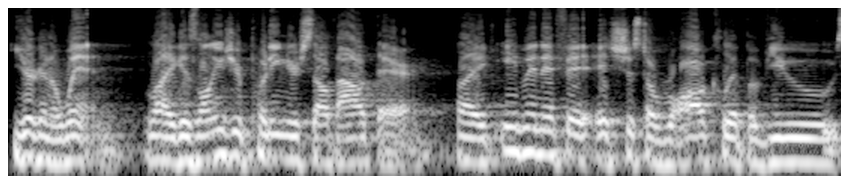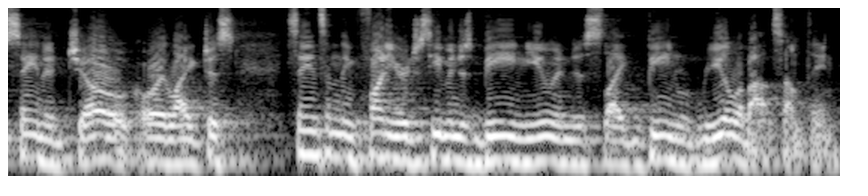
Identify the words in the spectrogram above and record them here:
you're gonna win. Like as long as you're putting yourself out there, like even if it, it's just a raw clip of you saying a joke or like just saying something funny or just even just being you and just like being real about something,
